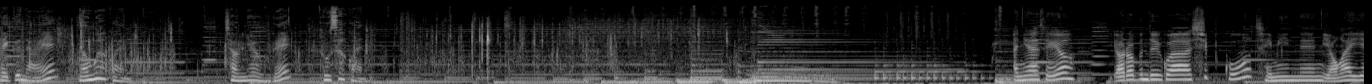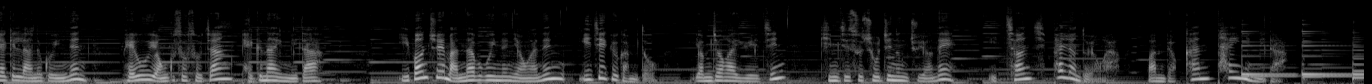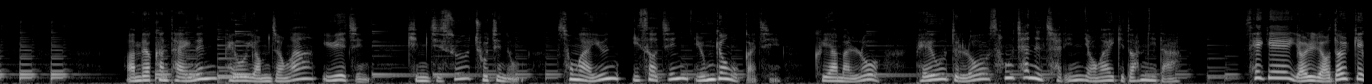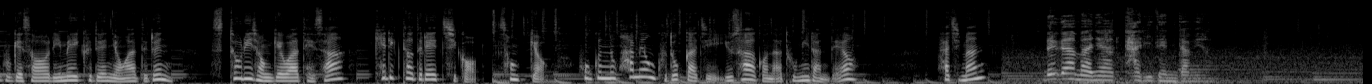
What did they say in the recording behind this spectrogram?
백은하의 영화관, 정여울의 도서관. 안녕하세요. 여러분들과 쉽고 재미있는 영화 이야기를 나누고 있는 배우 연구소 소장 백은하입니다. 이번 주에 만나보고 있는 영화는 이재규 감독, 염정아 유해진, 김지수 조진웅 주연의 2018년도 영화 완벽한 타인입니다. 완벽한 타인은 배우 염정아, 유해진, 김지수, 조진웅, 송하윤, 이서진, 윤경호까지 그야말로 배우들로 성찬을 차린 영화이기도 합니다. 세계 18개국에서 리메이크된 영화들은 스토리 전개와 대사, 캐릭터들의 직업, 성격, 혹은 화면 구도까지 유사하거나 동일한데요. 하지만 내가 만약 달이 된다면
